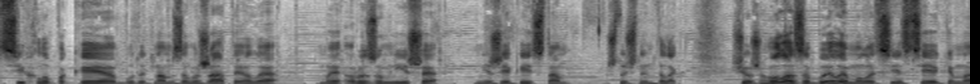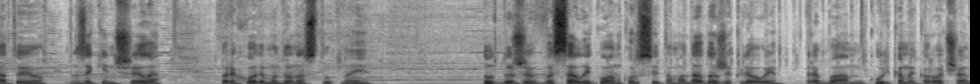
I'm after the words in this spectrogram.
Ці хлопаки будуть нам заважати, але ми розумніше, ніж якийсь там штучний інтелект. Що ж, гола забили, молодці, з цією кімнатою закінчили. Переходимо до наступної. Тут дуже веселий конкурс, і тамада дуже кльовий. Треба кульками, коротше,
